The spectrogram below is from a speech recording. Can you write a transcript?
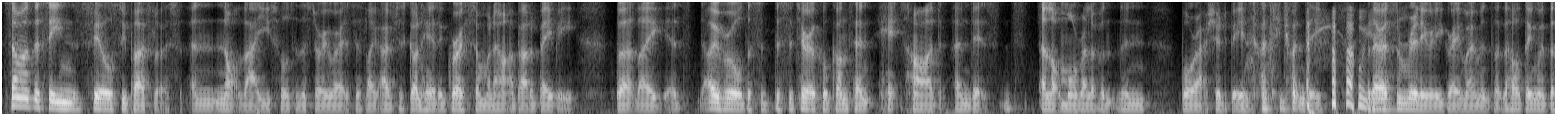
some of the scenes feel superfluous and not that useful to the story. Where it's just like I've just gone here to gross someone out about a baby, but like it's overall the the satirical content hits hard and it's, it's a lot more relevant than Borat should be in 2020. but there Oh, yeah. are some really really great moments, like the whole thing with the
